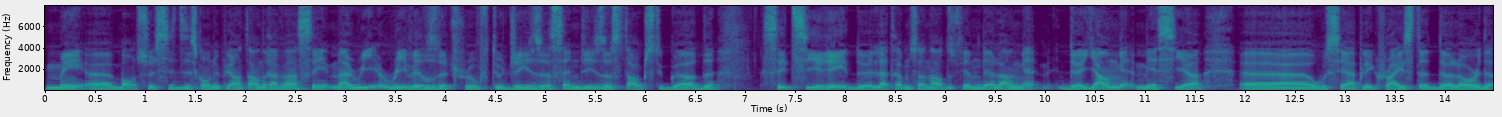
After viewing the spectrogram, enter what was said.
Mais bon, Ceci dit, ce qu'on a pu entendre avant, c'est Mary reveals the truth to Jesus and Jesus talks to God. C'est tiré de la trame sonore du film de, de Young Messiah, euh, aussi appelé Christ the Lord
